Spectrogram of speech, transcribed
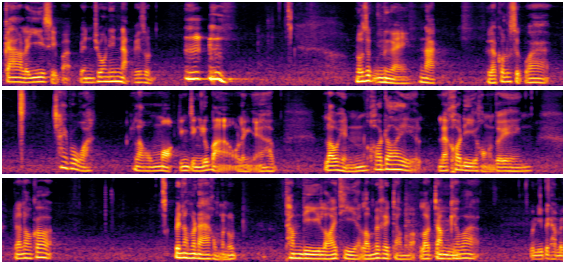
19 และ 20อะเป็นช่วงที่หนักที่สุด รู้สึกเหนื่อยหนัก แล้วก็รู้สึกว่า ใช่ปะวะ เราเหมาะจริง ๆ หรือเปล่าอะไรอย่างเงี้ยครับ เราเห็นข้อด้อยและข้อดีของตัวเอง แล้วเราก็ เป็นธรรมดาของมนุษย์ทำดีร้อยทีอะเราไม่เคยจำหรอกเราจำแค่ว่า วันนี้ไปทำอะไร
